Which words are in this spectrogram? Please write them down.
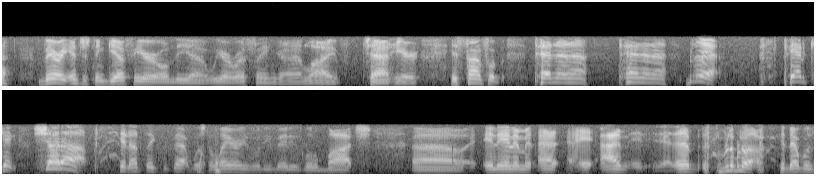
very interesting gift here on the uh, We Are Wrestling uh, live chat here. It's time for Penana, Penana, blah, pancake. Shut up. And I think that that was hilarious when he made his little botch uh inanimate I, I, I uh, blah blah. That was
